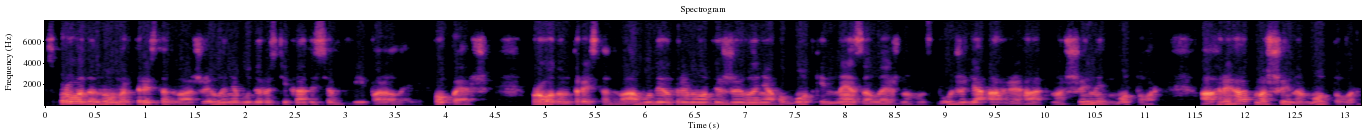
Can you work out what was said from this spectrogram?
З провода номер 302 живлення буде розтікатися в дві паралелі. По-перше, проводом 302 буде отримувати живлення обмотки незалежного збудження агрегат машини мотор. Агрегат машина мотор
